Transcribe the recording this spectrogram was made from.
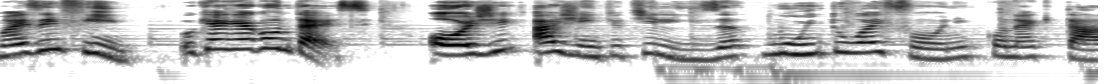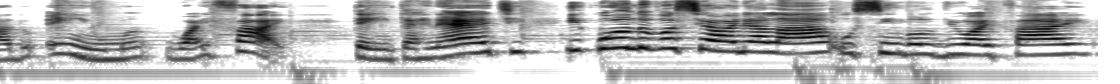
Mas enfim, o que é que acontece? Hoje a gente utiliza muito o iPhone conectado em uma Wi-Fi. Tem internet e quando você olha lá o símbolo de Wi-Fi,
